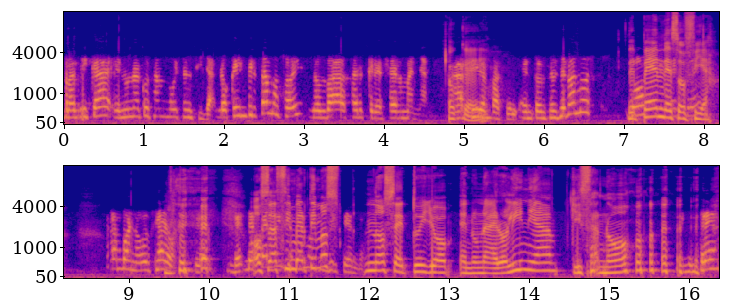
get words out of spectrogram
radica en una cosa muy sencilla. Lo que invirtamos hoy nos va a hacer crecer mañana. Así de fácil. Entonces, llevamos... Depende, Sofía. Ah, bueno, claro. o sea, si invertimos, no sé, tú y yo en una aerolínea, quizá no. En un tren.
